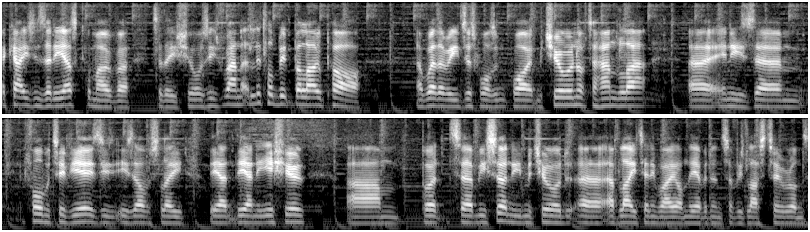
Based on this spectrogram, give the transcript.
occasions that he has come over to these shores, he's ran a little bit below par. Now, whether he just wasn't quite mature enough to handle that uh, in his um, formative years is obviously the, the only issue. Um, but um, he certainly matured uh, of late anyway on the evidence of his last two runs.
